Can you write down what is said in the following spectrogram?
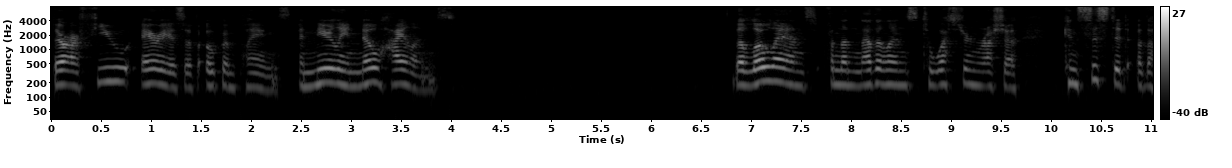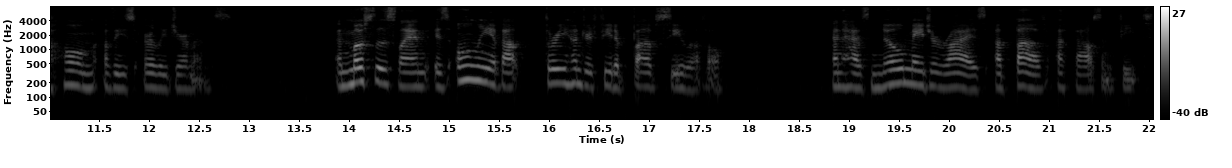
There are few areas of open plains and nearly no highlands the lowlands from the Netherlands to western Russia consisted of the home of these early Germans. And most of this land is only about 300 feet above sea level and has no major rise above a thousand feet.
